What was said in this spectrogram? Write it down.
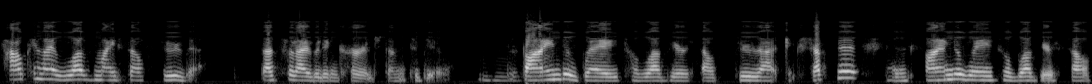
How can I love myself through this? That's what I would encourage them to do. Mm-hmm. Find a way to love yourself through that. Accept it and find a way to love yourself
